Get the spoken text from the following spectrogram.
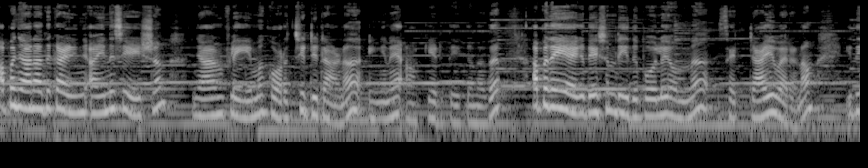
അപ്പോൾ ഞാനത് കഴിഞ്ഞ് അതിന് ശേഷം ഞാൻ ഫ്ലെയിം കുറച്ചിട്ടിട്ടാണ് ഇങ്ങനെ ആക്കിയെടുത്തേക്കുന്നത്. അപ്പോൾ ഇത് ഏകദേശം ഇതുപോലെ ഒന്ന് സെറ്റായി വരണം. ഇത്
